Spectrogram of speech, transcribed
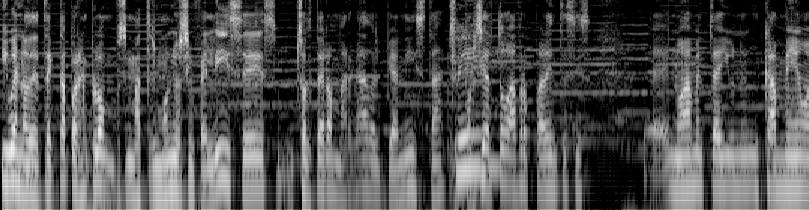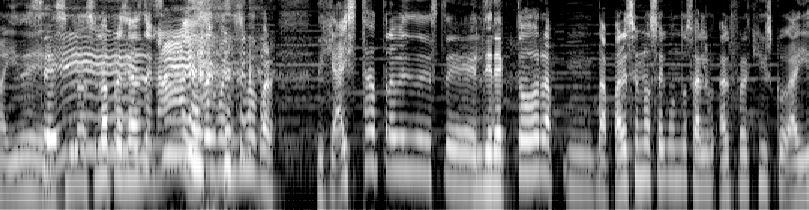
Y bueno, detecta, por ejemplo, pues, matrimonios infelices, soltero amargado, el pianista. Que por cierto, abro paréntesis, eh, nuevamente hay un, cameo ahí de... Sí, si, lo, apreciaste, no, yo soy buenísimo para... Dije, ahí está otra vez este el director, mm, aparece unos segundos Alfred Hitchcock ahí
